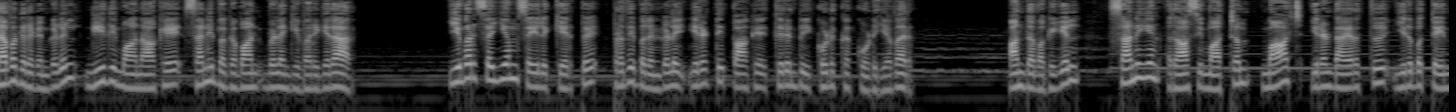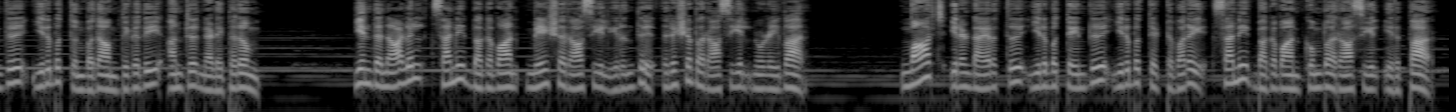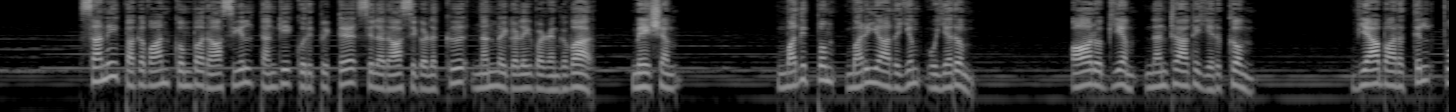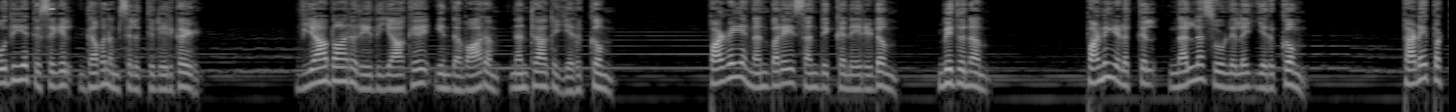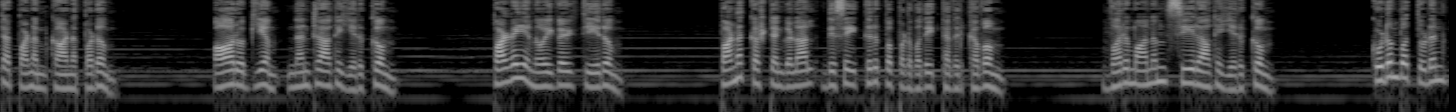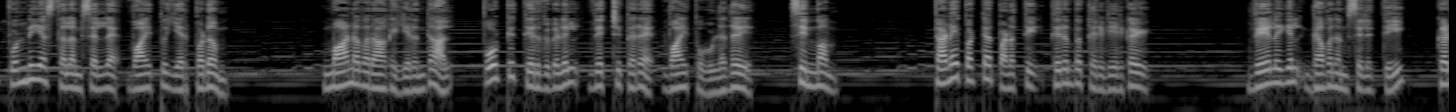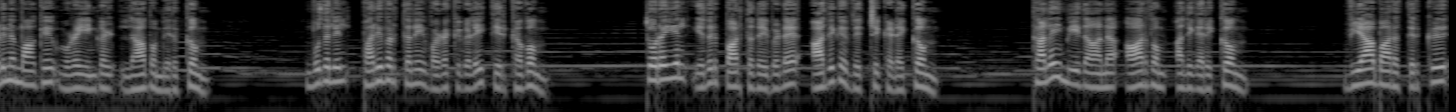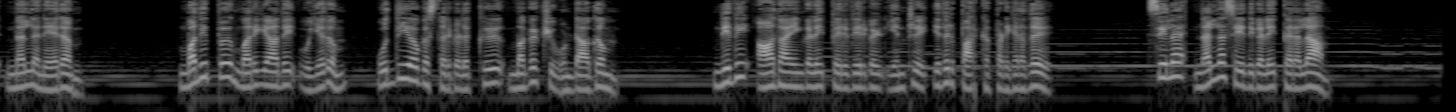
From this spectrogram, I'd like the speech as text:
நவகிரகங்களில் நீதிமானாக சனி பகவான் விளங்கி வருகிறார். இவர் செய்யும் செயலுக்கேற்ப பிரதிபலன்களை இரட்டிப்பாக திரும்பி கொடுக்கக்கூடியவர். அந்த வகையில் சனியின் ராசி மாற்றம் மார்ச் இரண்டாயிரத்து இருபத்தைந்து இருபத்தொன்பதாம் திகதி அன்று நடைபெறும். இந்த நாளில் சனி பகவான் மேஷ ராசியில் இருந்து ரிஷப ராசியில் நுழைவார். மார்ச் இரண்டாயிரத்து இருபத்தைந்து இருபத்தெட்டு வரை சனி பகவான் கும்ப ராசியில் இருப்பார். சனி பகவான் கும்ப ராசியில் தங்கி குறிப்பிட்ட சில ராசிகளுக்கு நன்மைகளை வழங்குவார். மேஷம். மதிப்பும் மரியாதையும் உயரும். ஆரோக்கியம் நன்றாக இருக்கும். வியாபாரத்தில் புதிய திசையில் கவனம் செலுத்துவீர்கள். வியாபார ரீதியாக இந்த வாரம் நன்றாக இருக்கும். பழைய நண்பரை சந்திக்க நேரிடும். மிதுனம். பணியிடத்தில் நல்ல சூழ்நிலை இருக்கும். தடைப்பட்ட பணம் காணப்படும். ஆரோக்கியம் நன்றாக இருக்கும். பழைய நோய்கள் தீரும். பணக்கஷ்டங்களால் திசை திருப்பப்படுவதை தவிர்க்கவும். வருமானம் சீராக இருக்கும். குடும்பத்துடன் புண்ணிய ஸ்தலம் செல்ல வாய்ப்பு ஏற்படும். மாணவராக இருந்தால் போட்டித் தேர்வுகளில் வெற்றி பெற வாய்ப்பு உள்ளது. சிம்மம். தடைப்பட்ட பணத்தை திரும்பப் பெறுவீர்கள். வேலையில் கவனம் செலுத்தி கடினமாக உழையுங்கள் லாபம் இருக்கும். முதலில் பரிவர்த்தனை வழக்குகளை தீர்க்கவும். துறையில் எதிர்பார்த்ததை விட அதிக வெற்றி கிடைக்கும். கலை மீதான ஆர்வம் அதிகரிக்கும். வியாபாரத்திற்கு நல்ல நேரம். மதிப்பு மரியாதை உயரும் உத்தியோகஸ்தர்களுக்கு மகிழ்ச்சி உண்டாகும். நிதி ஆதாயங்களை பெறுவீர்கள் என்று எதிர்பார்க்கப்படுகிறது. சில நல்ல செய்திகளை பெறலாம்.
